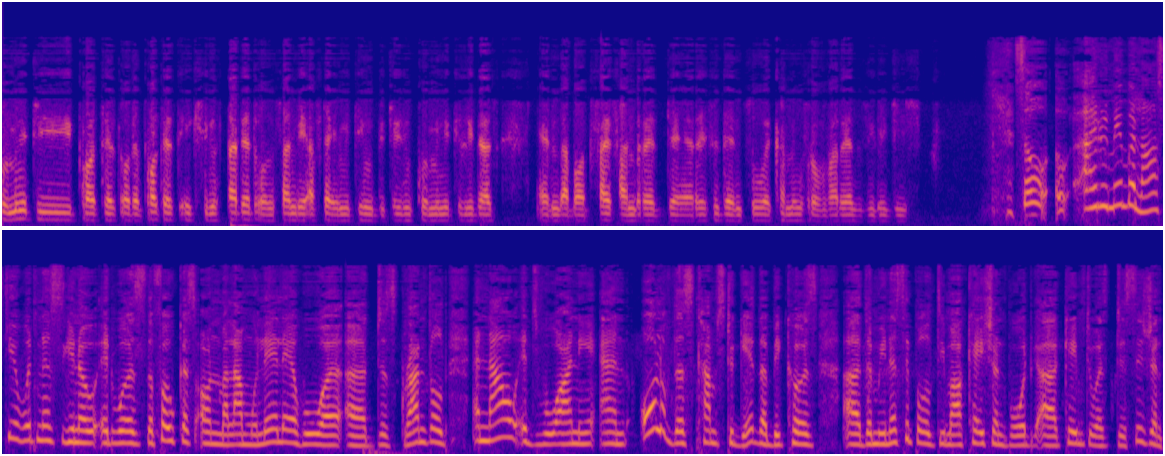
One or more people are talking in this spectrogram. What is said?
community protest or the protest action started on Sunday after a meeting between community leaders and about 500 uh, residents who were coming from various villages. So uh, I remember last year, witness, you know, it was the focus on Malamulele who were uh, disgruntled, and now it's Vuwani, and all of this comes together because uh, the municipal demarcation board uh, came to a decision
